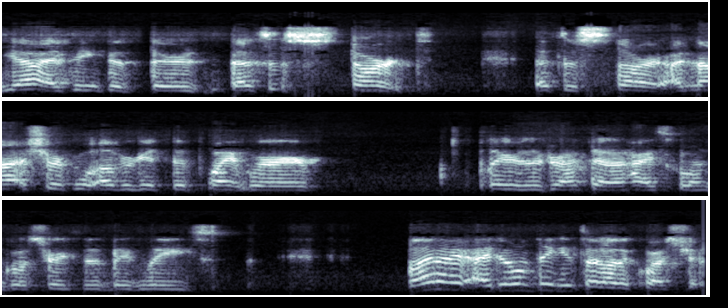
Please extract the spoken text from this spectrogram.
yeah, I think that there that's a start. That's a start. I'm not sure if we'll ever get to the point where players are drafted out of high school and go straight to the big leagues. But I, I don't think it's out of the question.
